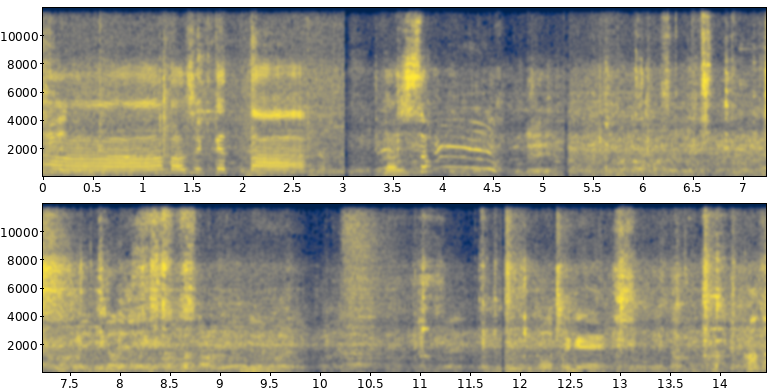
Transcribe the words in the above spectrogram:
아 맛있겠다 맛있어? 어, 되게 독특하다.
